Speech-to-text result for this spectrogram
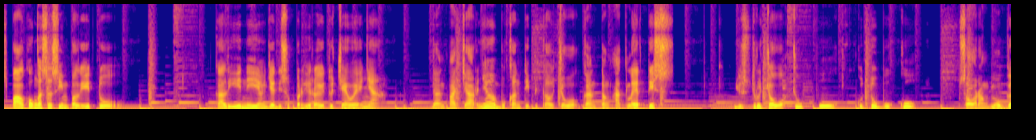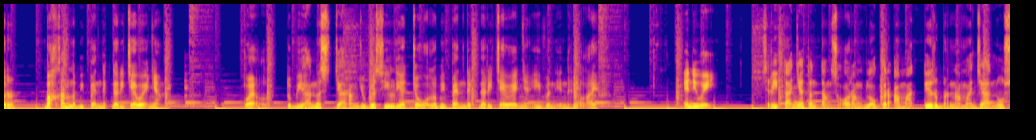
Spalko nggak sesimpel itu. Kali ini yang jadi superhero itu ceweknya. Dan pacarnya bukan tipikal cowok ganteng atletis. Justru cowok cupu, kutu buku, seorang blogger, bahkan lebih pendek dari ceweknya. Well, to be honest, jarang juga sih lihat cowok lebih pendek dari ceweknya even in real life. Anyway, ceritanya tentang seorang blogger amatir bernama Janus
